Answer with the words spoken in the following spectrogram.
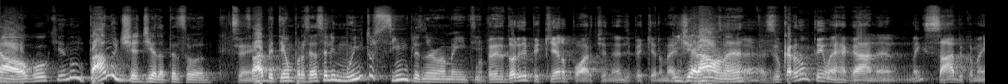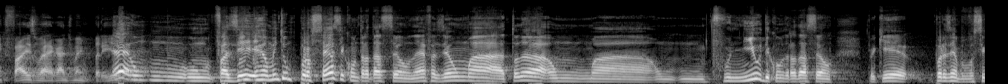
algo que não tá no dia a dia da pessoa. Sim. Sabe? Tem um processo ali muito simples normalmente. Empreendedor de pequeno porte, né? De pequeno médio. Em geral, porte, né? Às vezes o cara não tem um RH, né? Nem sabe como é que faz o RH de uma empresa. É, um, um- um- fazer realmente um processo de contratação, né? Fazer uma, toda uma, um, um funil de contratação. Porque, por exemplo, você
